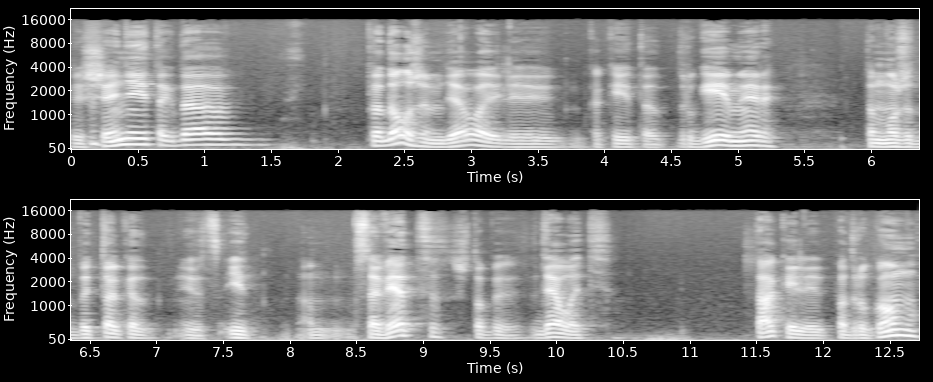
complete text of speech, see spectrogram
решения, тогда продолжим дело или какие-то другие меры. Там может быть только и, и, совет, чтобы делать так или по-другому.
